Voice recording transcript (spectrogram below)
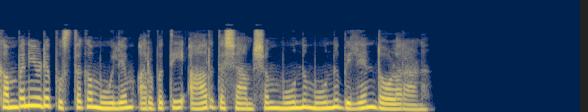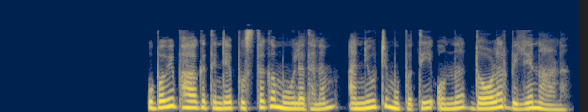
കമ്പനിയുടെ പുസ്തക മൂല്യം അറുപത്തി ആറ് ദശാംശം മൂന്ന് മൂന്ന് ബില്യൺ ഡോളറാണ്. ഉപവിഭാഗത്തിന്റെ പുസ്തക മൂലധനം അഞ്ഞൂറ്റി മുപ്പത്തി ഒന്ന് ഡോളർ ബില്യൺ ആണ്.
